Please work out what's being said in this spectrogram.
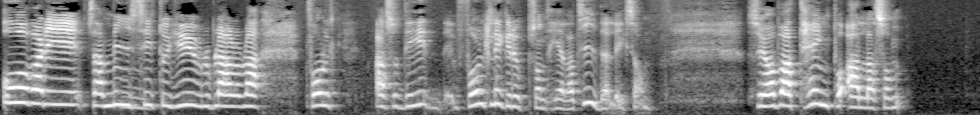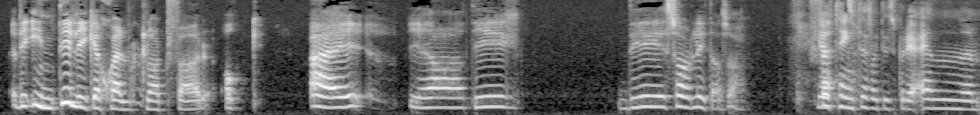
åh vad det är så här mysigt och jul och bla bla bla. Folk, alltså det, folk lägger upp sånt hela tiden liksom. Så jag har bara tänkt på alla som det inte är lika självklart för och nej, ja det, det är sorgligt alltså. Jag Fett. tänkte faktiskt på det. En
